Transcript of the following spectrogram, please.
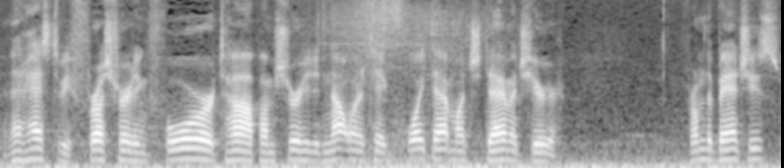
And that has to be frustrating for Topp. I'm sure he did not want to take quite that much damage here from the Banshees.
